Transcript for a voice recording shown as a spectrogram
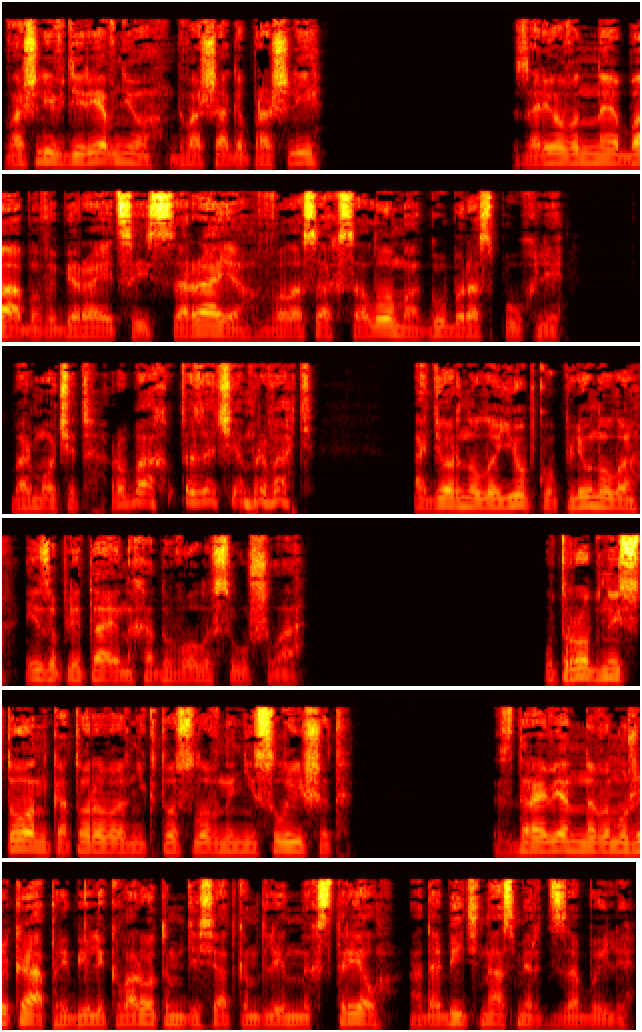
Вошли в деревню, два шага прошли, Зареванная баба выбирается из сарая, в волосах солома, губы распухли. Бормочет «Рубаху-то зачем рвать?» Одернула юбку, плюнула и, заплетая на ходу волосы, ушла. Утробный стон, которого никто словно не слышит. Здоровенного мужика прибили к воротам десятком длинных стрел, а добить насмерть забыли.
